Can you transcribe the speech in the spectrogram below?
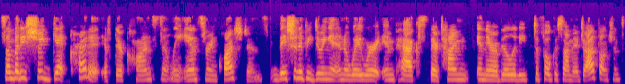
Somebody should get credit if they're constantly answering questions. They shouldn't be doing it in a way where it impacts their time and their ability to focus on their job functions.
